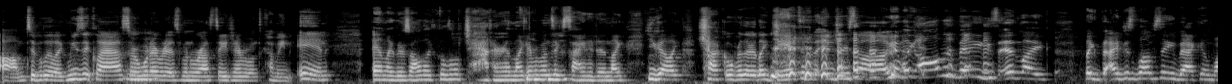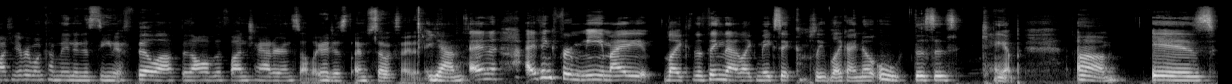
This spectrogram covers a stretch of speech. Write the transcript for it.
um, typically like music class or whatever it is when we're on stage and everyone's coming in and like there's all like the little chatter and like everyone's excited and like you got like Chuck over there like dancing to the entry song and like all the things and like like I just love sitting back and watching everyone come in and just seeing it fill up and all of the fun chatter and stuff. Like I just I'm so excited. Yeah, and I think for me, my like the thing that like makes it complete, like I know, ooh, this is camp, um, is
